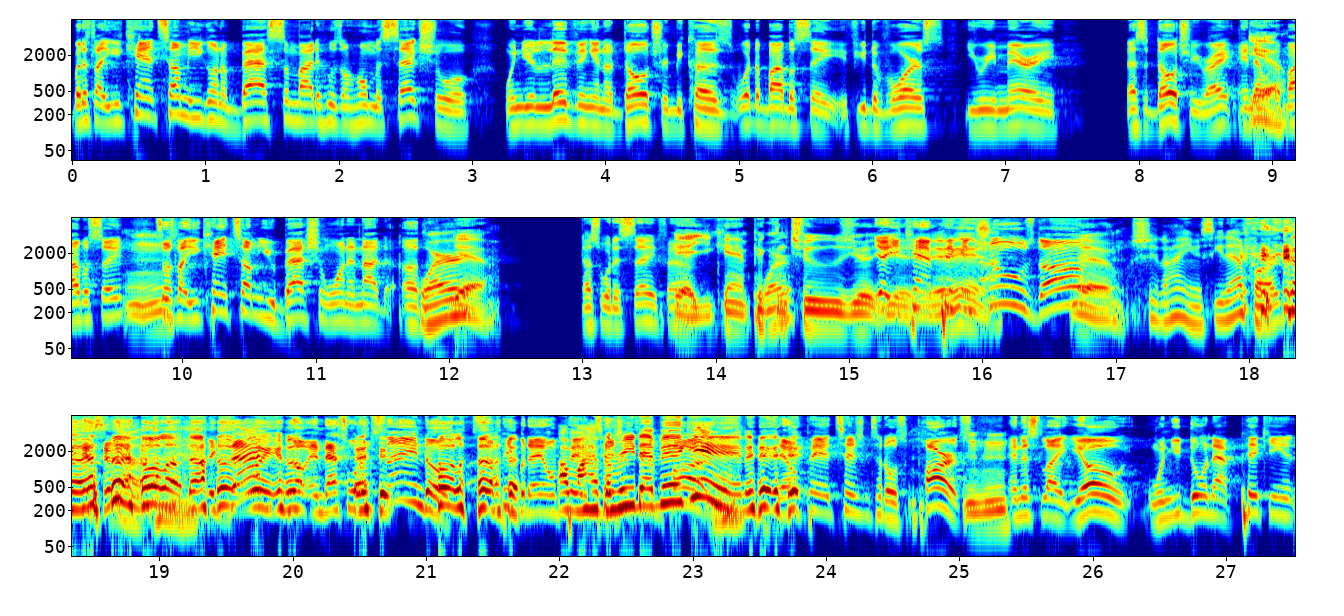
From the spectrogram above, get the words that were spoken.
but it's like you can't tell me you're gonna bash somebody who's a homosexual when you're living in adultery because what the Bible say? If you divorce, you remarry, that's adultery, right? Ain't that what the Bible say? So it's like you can't tell me you bashing one and not the other. Word. Yeah. That's what it say, fam. Yeah. You can't pick and choose your. Yeah, you your- can't pick and choose, dog. Yeah. Shit, I didn't even see that part. cuz. Hold up, dog. Exactly. Wait, no, and that's what I'm saying though. Hold. Some people they don't. I Pay might have to attention read that bit again. they don't pay attention to those parts, Mm-hmm. and it's like, yo, when you're doing that picking,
